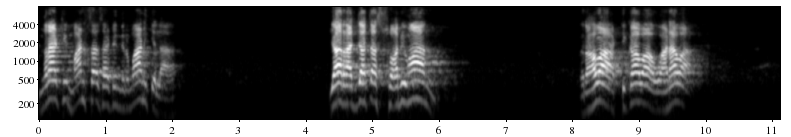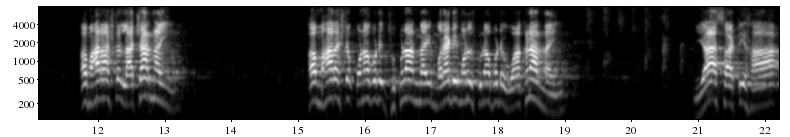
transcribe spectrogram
मराठी माणसासाठी निर्माण केला. या राज्याचा स्वाभिमान राहावा टिकावा वाढावा. हा महाराष्ट्र लाचार नाही. हा महाराष्ट्र कोणापुढे झुकणार नाही मराठी माणूस कुणापुढे वाकणार नाही. यासाठी हा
